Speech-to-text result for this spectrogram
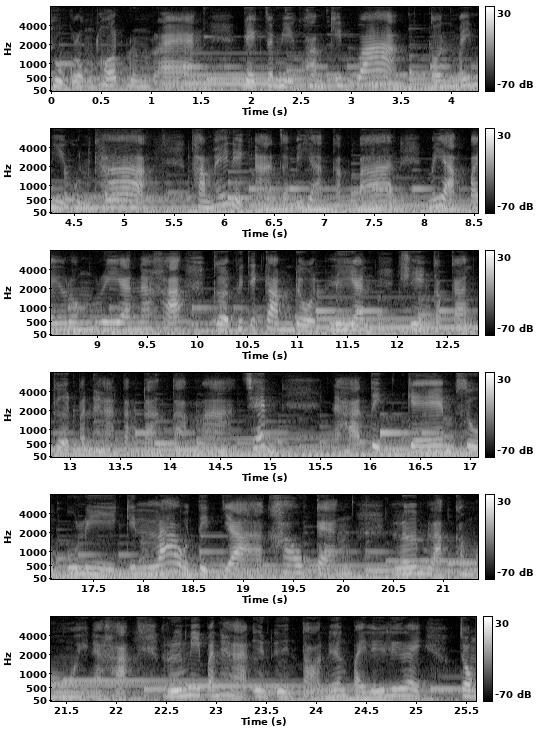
ถูกลงโทษรุนแรง เด็กจะมีความคิดว่าตนไม่มีคุณค่าทำให้เด็กอาจจะไม่อยากกลับบ้าน ไม่อยากไปโรงเรียนนะคะ เกิดพฤติกรรมโดดเรียน เสี่ยงกับการเกิดปัญหาต่างๆ ตามมา เช่น คะติดเกม สูบบุหรี่ กินเหล้าติดยาเข้าแก๊ง เริ่มลักขโมยนะคะ หรือมีปัญหาอื่นๆ ต่อเนื่องไปเรื่อยๆจง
